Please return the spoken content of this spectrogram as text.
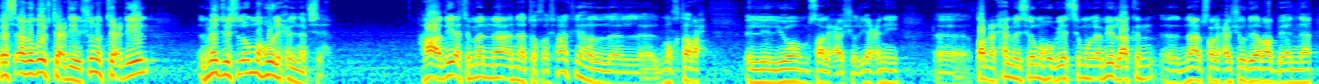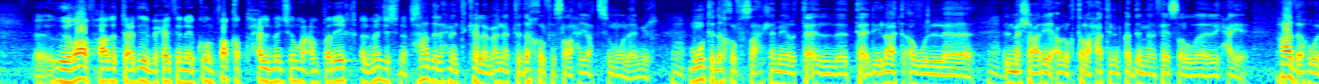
بس أبي أضيف تعديل، شنو التعديل؟ المجلس الأمة هو اللي يحل نفسه. هذه أتمنى أنها تؤخذ رايك في هذا المقترح اللي اليوم صالح عاشور يعني آه، طبعا حل مجلس الأمة هو بيد الأمير لكن النائب صالح عاشور يرى بأن يضاف هذا التعديل بحيث إنه يكون فقط حل مجلس عن طريق المجلس نفسه. هذا اللي إحنا نتكلم عنه التدخل في صلاحيات سمو الأمير، م. مو تدخل في صلاحيات الأمير التعديلات أو المشاريع أو الاقتراحات اللي مقدمها فيصل لحيه، هذا هو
